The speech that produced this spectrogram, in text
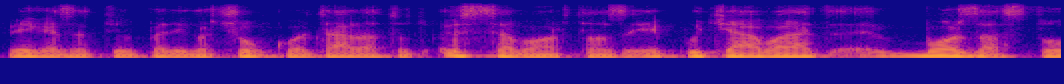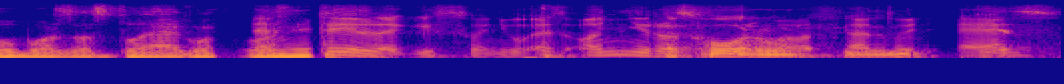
végezetül pedig a csokkolt állatot összevarta az épp kutyával. Hát borzasztó, borzasztó elgondolni. Ez tényleg iszonyú. Ez annyira ez horror tehát, hogy ez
